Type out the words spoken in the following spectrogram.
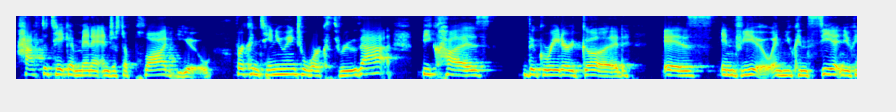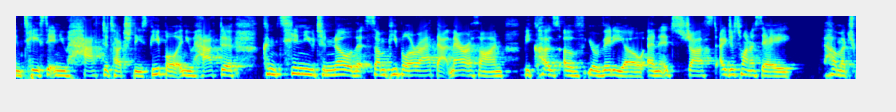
have to take a minute and just applaud you for continuing to work through that because the greater good is in view and you can see it and you can taste it and you have to touch these people and you have to continue to know that some people are at that marathon because of your video and it's just I just want to say how much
